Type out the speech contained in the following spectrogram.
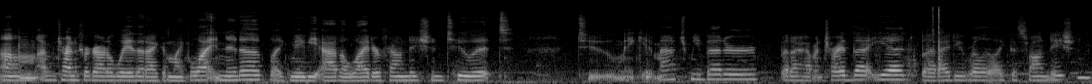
um, I'm trying to figure out a way that I can like lighten it up, like maybe add a lighter foundation to it to make it match me better, but I haven't tried that yet, but I do really like this foundation.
